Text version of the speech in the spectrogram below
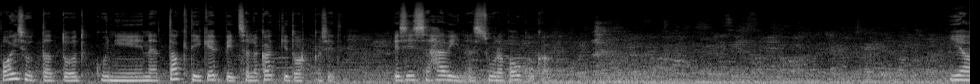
paisutatud, kuni need taktikepid selle katki torkasid. Ja siis see hävines suure pauguga ja,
